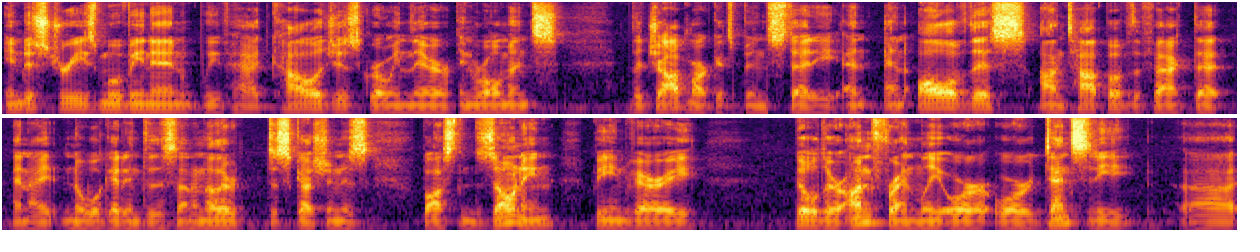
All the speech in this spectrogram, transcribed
industries moving in we've had colleges growing their enrollments the job market's been steady and and all of this on top of the fact that and i know we'll get into this on another discussion is boston zoning being very builder unfriendly or or density uh,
